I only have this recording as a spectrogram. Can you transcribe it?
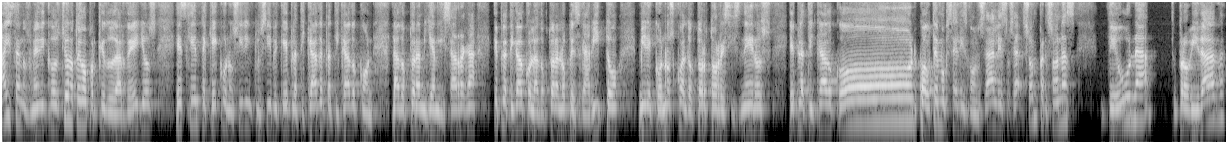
Ahí están los médicos, yo no tengo por qué dudar de ellos. Es gente que he conocido, inclusive que he platicado. He platicado con la doctora Millán Lizárraga, he platicado con la doctora López Gavito. Mire, conozco al doctor Torres Cisneros, he platicado con Cuauhtémoc Celis González. O sea, son personas de una probidad,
